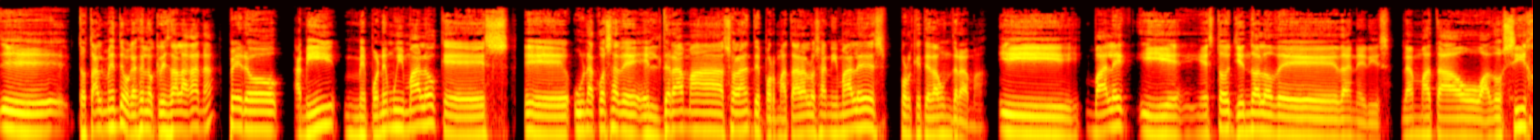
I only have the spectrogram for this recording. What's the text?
eh, totalmente porque hacen lo que les da la gana, pero a mí me pone muy malo que es eh, una cosa de el drama solamente por matar a los animales porque te da un drama. Y vale, y, y esto yendo a lo de Daenerys. Le han matado a dos hijos,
